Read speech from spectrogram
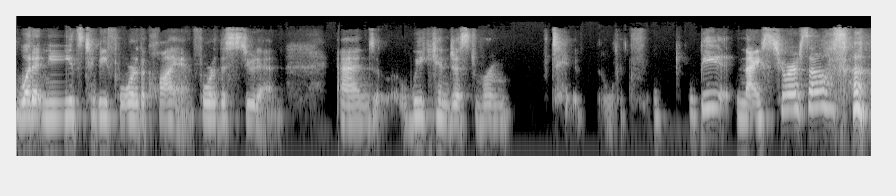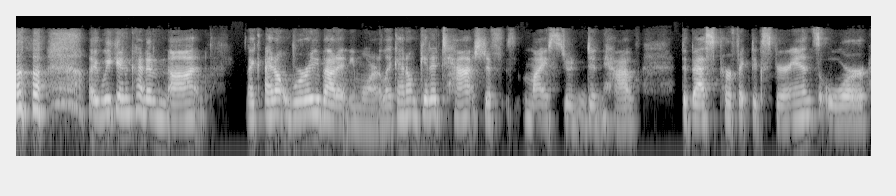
what it needs to be for the client, for the student. And we can just rem- t- be nice to ourselves. like we can kind of not, like, I don't worry about it anymore. Like, I don't get attached if my student didn't have the best perfect experience or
